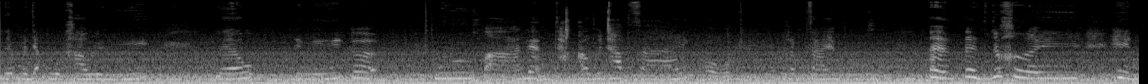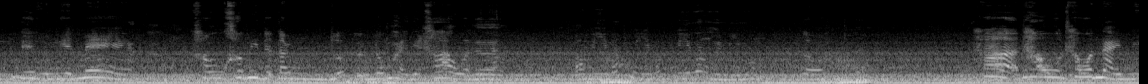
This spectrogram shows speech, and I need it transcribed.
เนี่ยมาจากภูเขาอย่างนี้ แล้วอย่างนี้ก็มือขวาเนี่ยเอาไปทับซ้ายโอเคทับซ้ายแต่แต่ก็เคยเห็นเห็นโรงเรียนแม่เขาเขามีดังดมหายใจเข้าอะเลเลยยเอามีมั้งมีมั้งมีมั้งไม่มีมั้ง เหรอถ้า ถ้าถ้าวันไหนมี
